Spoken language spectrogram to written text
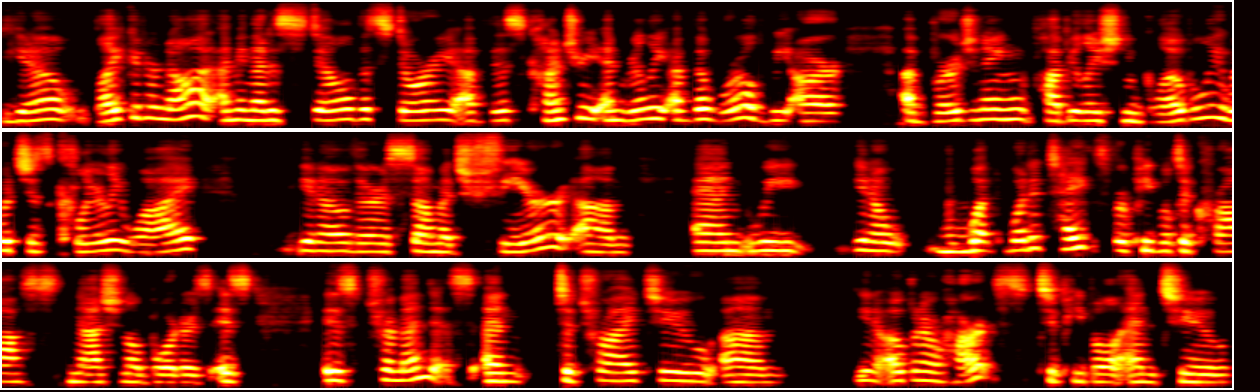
you know, like it or not, I mean, that is still the story of this country and really of the world. We are a burgeoning population globally, which is clearly why, you know, there's so much fear. Um, and we, you know, what what it takes for people to cross national borders is is tremendous, and to try to, um, you know, open our hearts to people and to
